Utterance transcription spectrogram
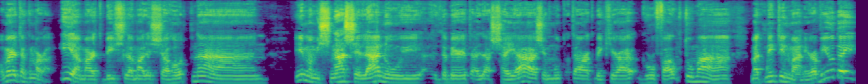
אומרת הגמרא, היא אמרת בישלמה לשהות נן, אם המשנה שלנו היא מדברת על השהיה שמותר רק בקירה גרופה או כתומה, מתניתין מאני רבי יהודה היא,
